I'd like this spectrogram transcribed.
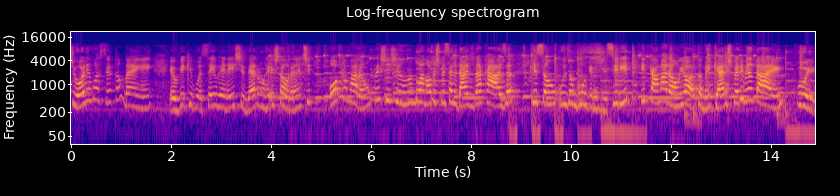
De olho em você também, hein? Eu vi que você e o Renê estiveram no restaurante O Camarão prestigiando a nova especialidade da casa, que são os hambúrgueres de siri e camarão. E ó, eu também quero experimentar, hein? Fui!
